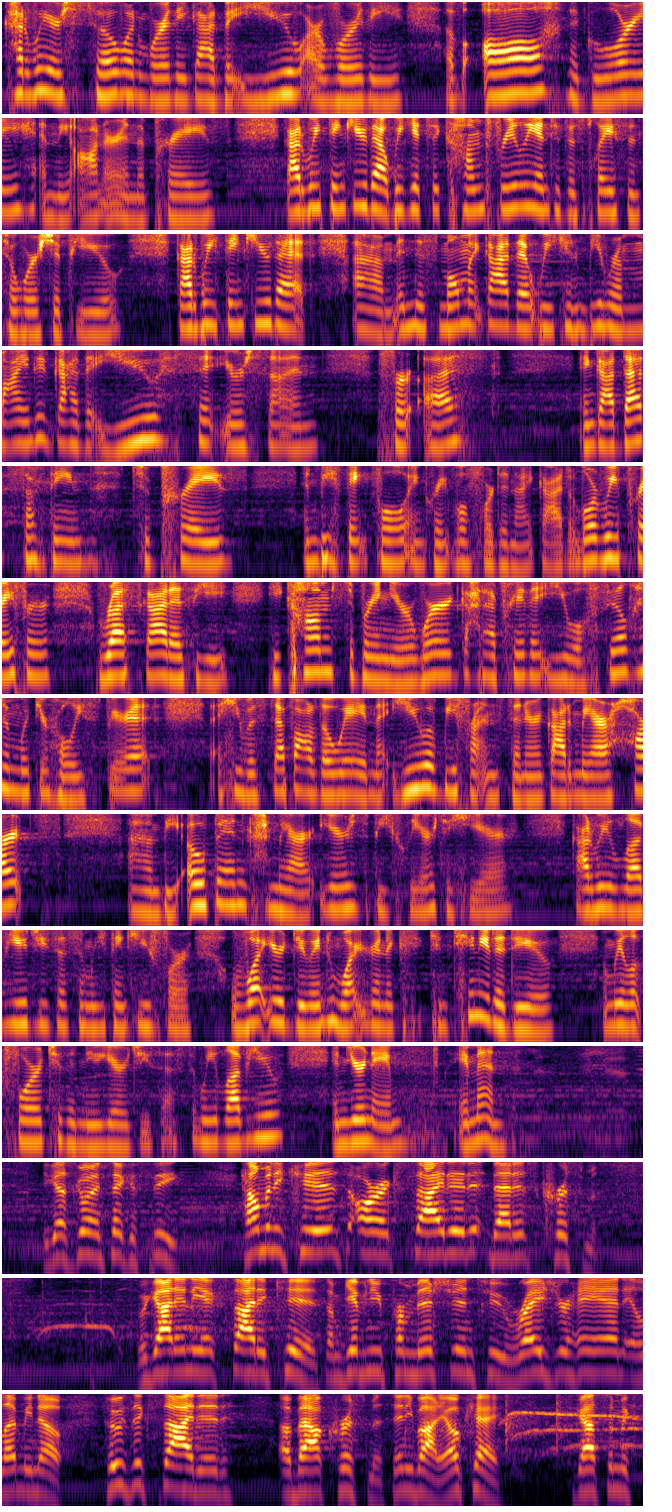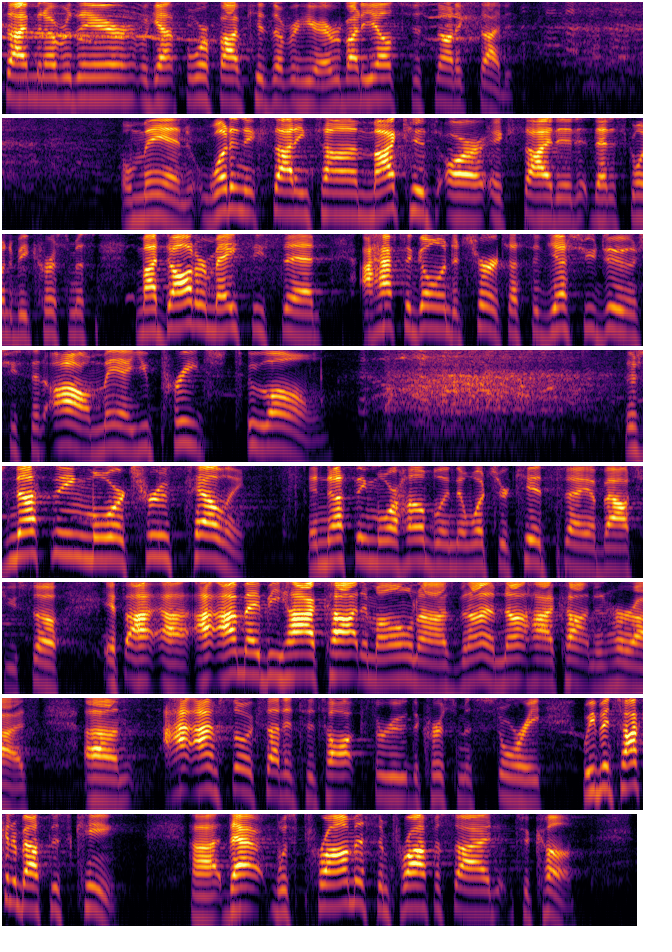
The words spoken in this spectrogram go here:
God, we are so unworthy, God, but you are worthy of all the glory and the honor and the praise. God, we thank you that we get to come freely into this place and to worship you. God, we thank you that um, in this moment, God, that we can be reminded, God, that you sent your son for us. And God, that's something to praise and be thankful and grateful for tonight, God. Lord, we pray for Russ, God, as he, he comes to bring your word. God, I pray that you will fill him with your Holy Spirit, that he will step out of the way, and that you will be front and center. God, may our hearts um, be open. God, may our ears be clear to hear. God, we love you, Jesus, and we thank you for what you're doing and what you're going to continue to do. And we look forward to the new year, Jesus. And we love you in your name. Amen. Amen. You guys go ahead and take a seat. How many kids are excited that it's Christmas? We got any excited kids? I'm giving you permission to raise your hand and let me know who's excited about Christmas. Anybody? Okay. Got some excitement over there. We got four or five kids over here. Everybody else just not excited. Oh man, what an exciting time. My kids are excited that it's going to be Christmas. My daughter Macy said, I have to go into church. I said, Yes, you do. And she said, Oh man, you preach too long. There's nothing more truth telling and nothing more humbling than what your kids say about you. So if I, I, I may be high cotton in my own eyes, but I am not high cotton in her eyes. Um, I, am so excited to talk through the Christmas story. We've been talking about this king uh, that was promised and prophesied to come.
